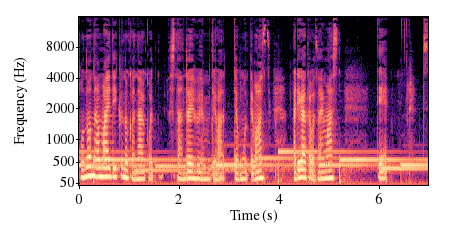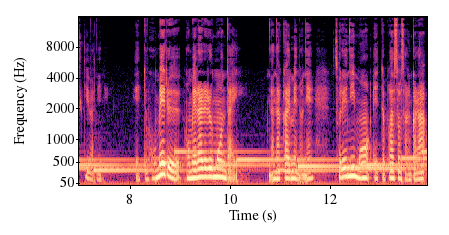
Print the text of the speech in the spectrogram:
この名前でいくのかなこスタンド FM ではって思ってます。ありがとうございます。で次はねえっと褒める褒められる問題。7回目のね。それにも、えっと、パストさんから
